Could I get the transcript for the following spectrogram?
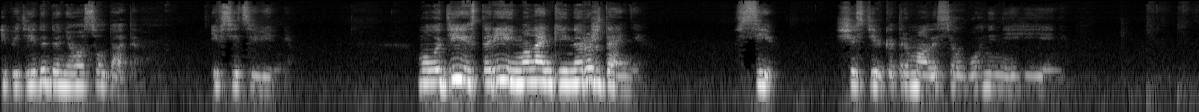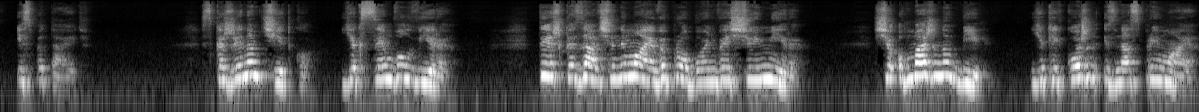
І підійдуть до нього солдати, і всі цивільні. Молоді, старі, і маленькі, і нерожденні. Всі, що стільки трималися у вогняній гієні. І спитають. Скажи нам чітко, як символ віри. Ти ж казав, що немає випробувань вищої міри, що обмежено біль, який кожен із нас приймає.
